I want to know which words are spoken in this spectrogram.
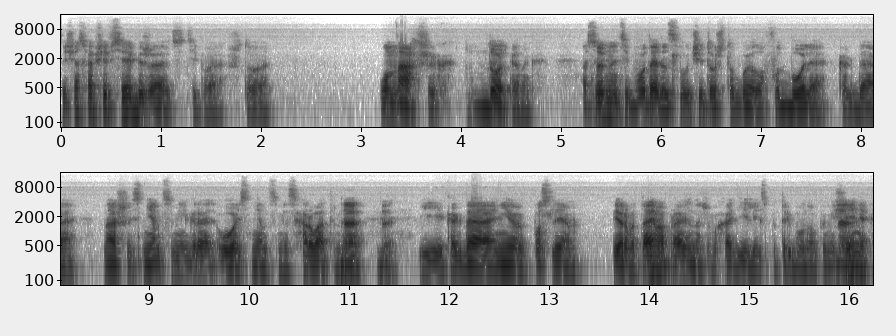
Да сейчас вообще все обижаются, типа, что у наших М. допинг. Особенно, типа, вот этот случай, то, что было в футболе, когда наши с немцами играли, ой, с немцами, с хорватами. Да, да. И когда они после первого тайма, правильно же, выходили из-под трибунного помещения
